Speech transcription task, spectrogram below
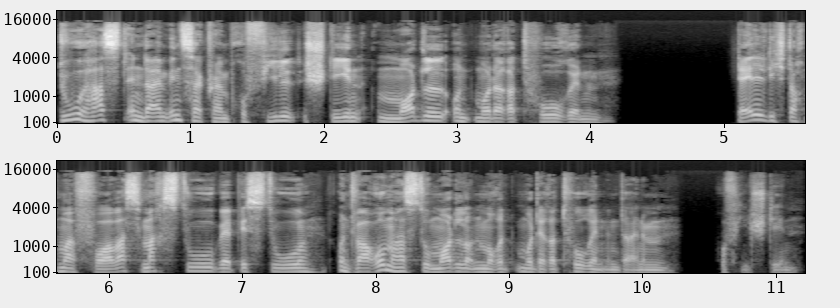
Du hast in deinem Instagram-Profil stehen Model und Moderatorin. Stell dich doch mal vor, was machst du, wer bist du und warum hast du Model und Moderatorin in deinem Profil stehen?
